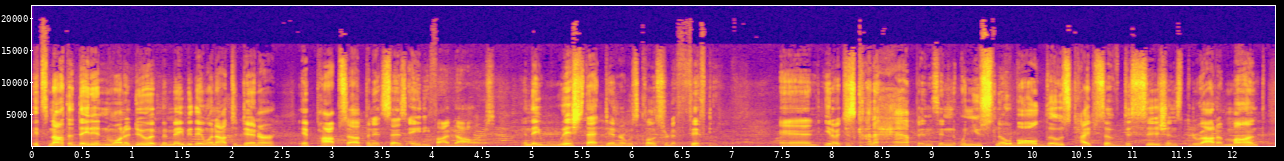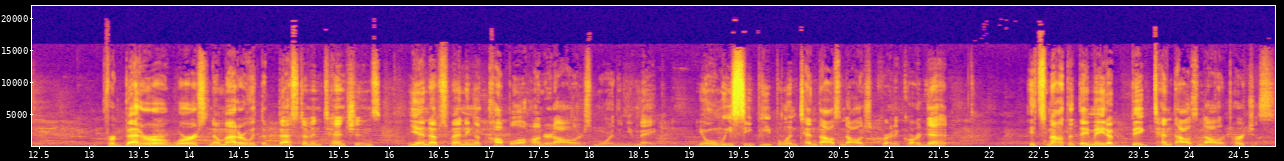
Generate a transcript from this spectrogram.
It's not that they didn't want to do it, but maybe they went out to dinner, it pops up and it says $85. And they wish that dinner was closer to 50. And you know, it just kind of happens. And when you snowball those types of decisions throughout a month, for better or worse, no matter with the best of intentions, you end up spending a couple of hundred dollars more than you make. You know, when we see people in $10,000 of credit card debt, it's not that they made a big $10,000 purchase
